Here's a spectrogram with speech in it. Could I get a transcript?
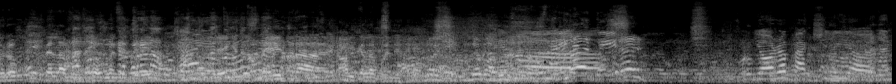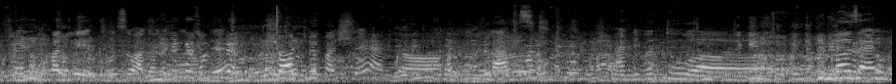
ಯುರೋಪ್ ಎಲ್ಲ ಮುಗಿಸ್ಕೊಂಡು ಬಂದಿದ್ರಿ ಹೇಗಿತ್ತು ಸ್ನೇಹಿತರ ಟಾಪ್ಗೆಲ್ಲ ಬಂದಿದ್ರಿ ಯುರೋಪ್ ಆ್ಯಕ್ಚುಲಿ ನನ್ನ ಫ್ರೆಂಡ್ ಮದುವೆ ಇತ್ತು ಸೊ ಹಾಗಾಗಿ ಶಾರ್ಟ್ ಟ್ರಿಪ್ ಅಷ್ಟೇ ಆ್ಯಂಡ್ ಆ್ಯಂಡ್ ಇವತ್ತು ಟಿಂಬರ್ಸ್ ಆ್ಯಂಡ್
